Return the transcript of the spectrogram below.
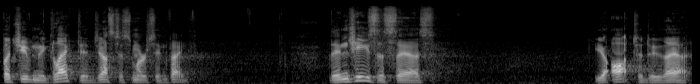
But you've neglected justice, mercy, and faith. Then Jesus says, You ought to do that.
